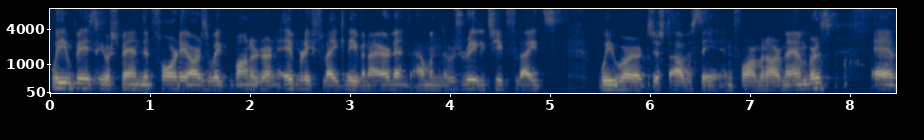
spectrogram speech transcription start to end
we basically were spending forty hours a week monitoring every flight leaving Ireland, and when there was really cheap flights, we were just obviously informing our members. Um,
